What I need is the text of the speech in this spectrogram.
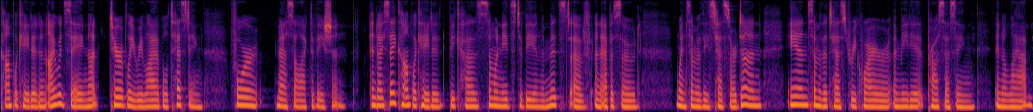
complicated, and I would say not terribly reliable testing for mast cell activation. And I say complicated because someone needs to be in the midst of an episode when some of these tests are done, and some of the tests require immediate processing in a lab,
